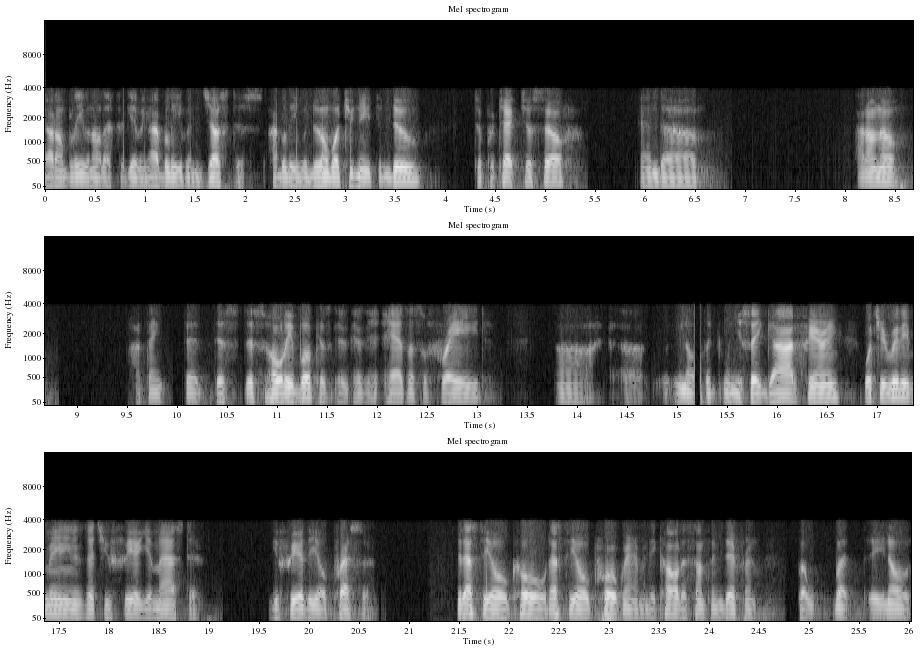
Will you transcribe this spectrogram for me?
I don't believe in all that forgiving. I believe in justice. I believe in doing what you need to do to protect yourself. And uh, I don't know. I think that this this holy book has, has us afraid. Uh, uh, you know, the, when you say God fearing, what you really mean is that you fear your master. You fear the oppressor. That's the old code. That's the old programming. They called it something different but but you know,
